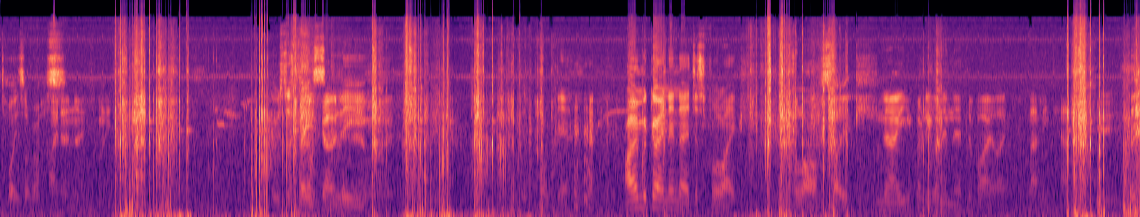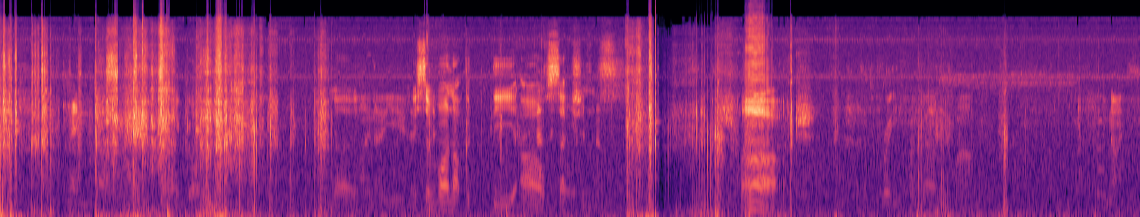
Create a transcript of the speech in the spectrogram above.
Toys R Us. I don't know. 20. It was just basically, well, yeah. I remember going in there just for like for laughs, like No, you probably went in there to buy like Lelli Kelly shoes, Ken dolls. oh my god. No. I know you. Used to run up the, the aisle sections. Fuck. That's a pretty fun garden as well. Very nice.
